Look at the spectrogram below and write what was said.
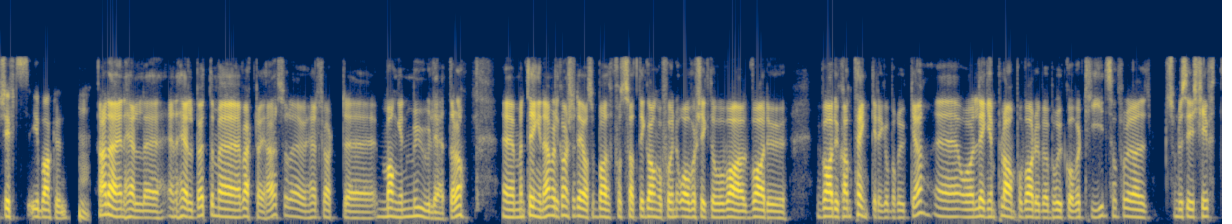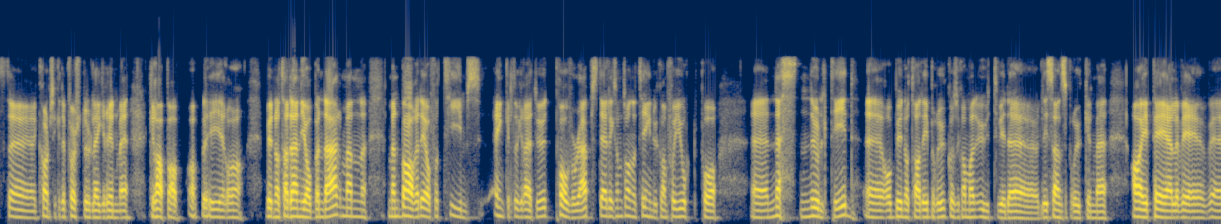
skifts i bakgrunnen. Mm. Ja, Det er en hel, eh, en hel, bøtte med verktøy her, så det er jo helt klart eh, mange muligheter. da. Eh, men tingen er vel kanskje det å bare få satt i gang og få en oversikt over hva, hva, du, hva du, kan tenke deg å bruke, eh, og legge en plan på hva du bør bruke over tid. Sant? For det, som du sier, skift. Kanskje ikke det første du legger inn med grap-API-er og begynner å ta den jobben der, men, men, bare det å få Teams enkelt og greit ut, power-apps, det er liksom sånne ting du kan få gjort på nesten nulltid eh, og begynne å ta det i bruk. Og så kan man utvide lisensbruken med AIP eller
